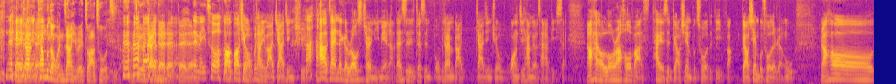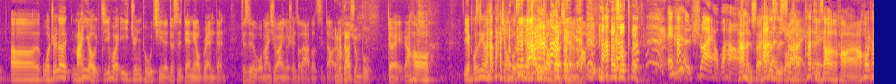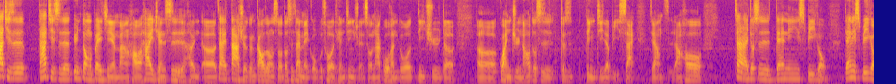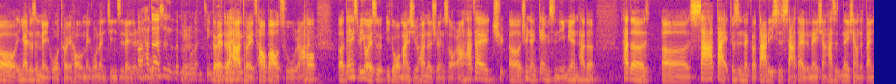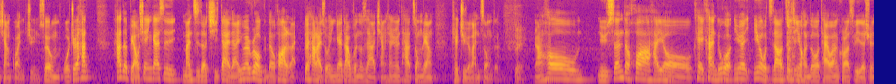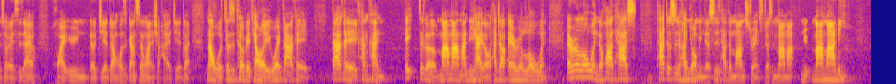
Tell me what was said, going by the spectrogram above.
看看不懂文章也会抓错字的，这个概念，对对对对对，没错。抱抱歉，我不小心把它加进去，还有在那个 roster 里面了，但是就是我不小心把它加进去，我忘记他没有参加比赛。然后还有 Laura Horvath，他也是表现不错的地方，表现不错的人物。然后，呃，我觉得蛮有机会异军突起的，就是 Daniel Brandon，就是我蛮喜欢一个选手，大家都知道，因为大胸部。对，然后 也不是因为他大胸部，是因为他运动表现很好。他说对，哎、欸，他很帅，好不好？他很帅，他就是他很帅，他体操很好啊。然后他其实他其实运动背景也蛮好，他以前是很呃，在大学跟高中的时候都是在美国不错的田径选手，拿过很多地区的。呃，冠军，然后都是就是顶级的比赛这样子，然后再来就是 Danny Spiegel，Danny Spiegel 应该就是美国腿后、美国冷静之类的人。哦，他真的是美国冷静。对对，对，他的腿超爆粗。然后呃，Danny Spiegel 也是一个我蛮喜欢的选手。然后他在去呃去年 Games 里面，他的他的呃沙袋就是那个大力士沙袋的那项，他是那项的单项冠军。所以，我们我觉得他。他的表现应该是蛮值得期待的，啊，因为 Rogue 的话来对他来说，应该大部分都是他的强项，因为他的重量可以举得蛮重的。对。然后女生的话，还有可以看，如果因为因为我知道最近有很多台湾 CrossFit 的选手也是在怀孕的阶段，或是刚生完小孩的阶段，那我就是特别挑了一位，大家可以大家可以看看，诶，这个妈妈蛮厉害的哦，她叫 Ariel Lowen。Ariel Lowen 的话，她是。他就是很有名的是他的 mom strength，就是妈妈女妈妈力，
